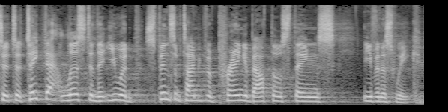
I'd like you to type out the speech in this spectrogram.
to, to take that list and that you would spend some time even praying about those things even this week.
